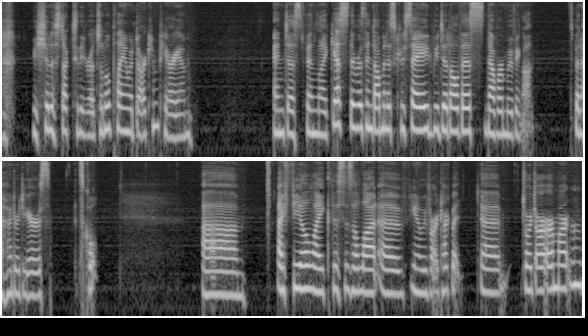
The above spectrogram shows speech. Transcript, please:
we should have stuck to the original plan with Dark Imperium and just been like, yes, there was Indomitus Crusade. We did all this. Now we're moving on. It's been a hundred years. It's cool. Um, I feel like this is a lot of, you know, we've already talked about uh, George R. R. Martin.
